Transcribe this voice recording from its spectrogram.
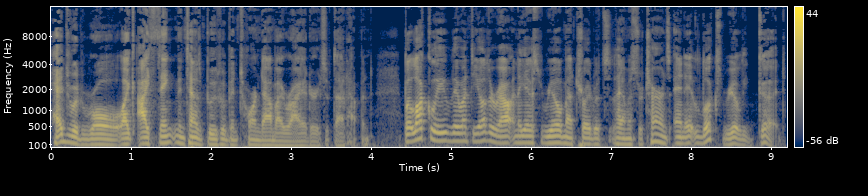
heads would roll. Like I think Nintendo's booth would have been torn down by rioters if that happened. But luckily, they went the other route and they gave us real Metroid with Samus Returns, and it looks really good.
